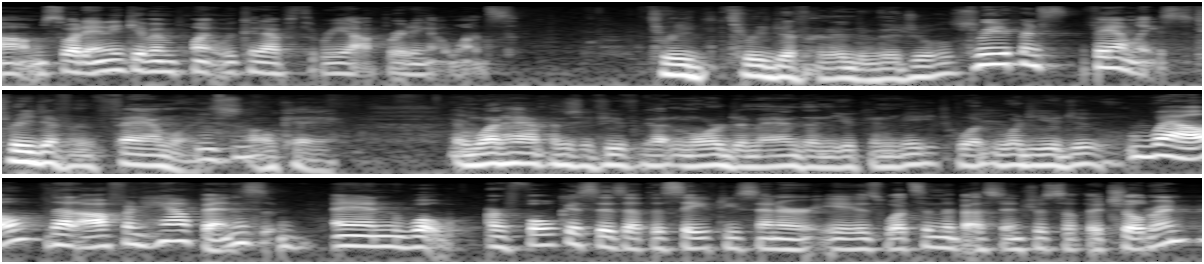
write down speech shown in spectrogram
Um, so at any given point, we could have three operating at once. Three, three different individuals? Three different families. Three different families, mm -hmm. okay. And what happens if you've got more demand than you can meet? What, what do you do? Well, that often happens. And what our focus is at the Safety Center is what's in the best interest of the children.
